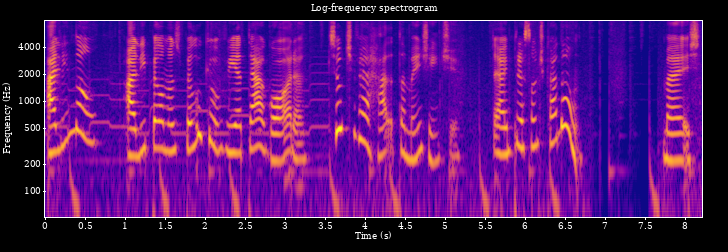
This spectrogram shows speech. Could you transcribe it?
Ali não. Ali, pelo menos pelo que eu vi até agora, se eu tiver errada também, gente, é a impressão de cada um. Mas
